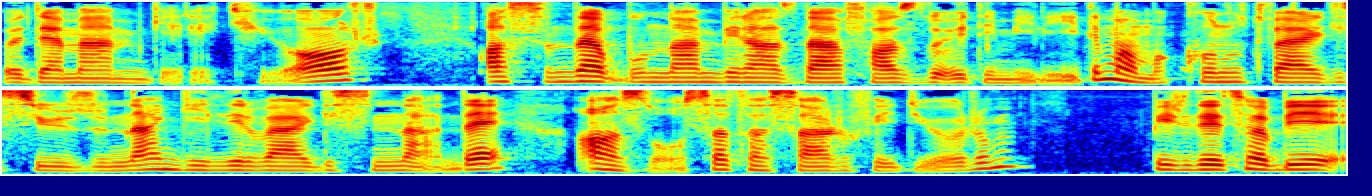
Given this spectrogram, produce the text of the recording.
ödemem gerekiyor. Aslında bundan biraz daha fazla ödemeliydim ama konut vergisi yüzünden gelir vergisinden de az da olsa tasarruf ediyorum. Bir de tabii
